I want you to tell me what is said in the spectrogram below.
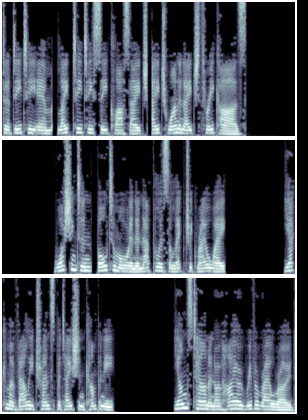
DTM, late TTC Class H, H1 and H3 cars. Washington, Baltimore and Annapolis Electric Railway Yakima Valley Transportation Company Youngstown and Ohio River Railroad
